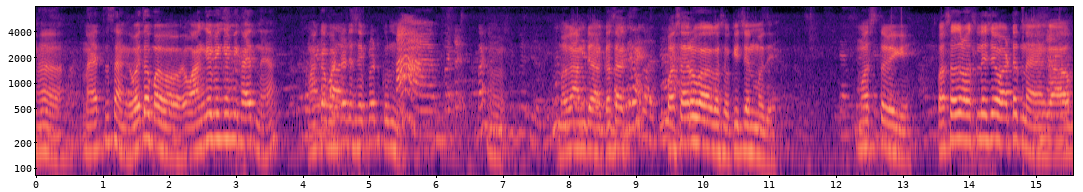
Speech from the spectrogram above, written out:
हा नाही तर सांग. वय तर ब- वांगे बिंगे मी खायत नाही हा. माका बटाटे सेपरेट करून दे. बघा आमच्या कसा पसारो बघा कसो किचनमध्ये. मस्त वेगळी. पसारो असल्याचे वाटत नाही गाव.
